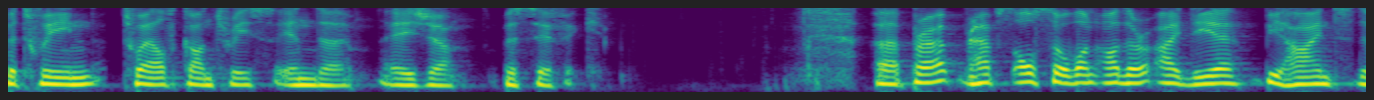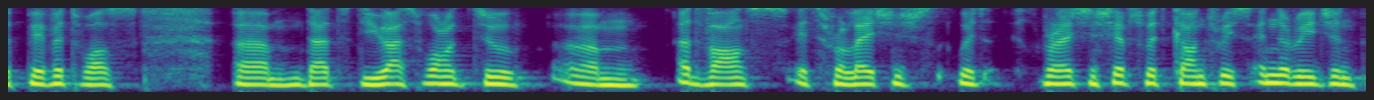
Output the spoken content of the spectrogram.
between 12 countries in the Asia Pacific. Uh, perhaps also one other idea behind the pivot was um, that the US wanted to um, advance its relationships with relationships with countries in the region,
